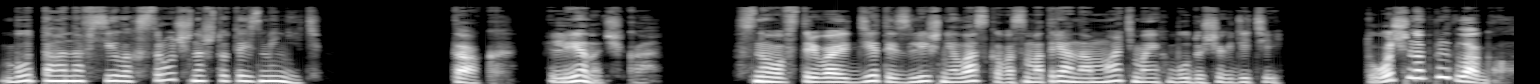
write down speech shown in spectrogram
будто она в силах срочно что-то изменить. «Так, Леночка», — снова встревает дед, излишне ласково смотря на мать моих будущих детей. «Точно предлагал?»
